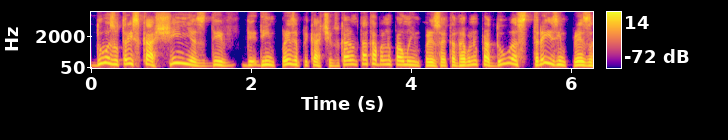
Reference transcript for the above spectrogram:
duas ou três caixinhas de, de, de empresa aplicativos. O cara não está trabalhando para uma empresa, ele está trabalhando para duas, três empresas.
